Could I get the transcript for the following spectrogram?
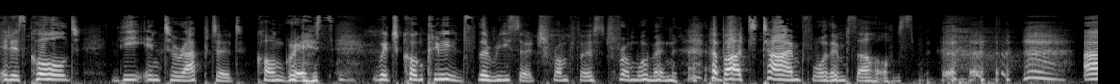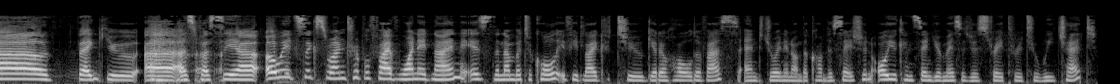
It is called the interrupted congress, which concludes the research from First for Women about time for themselves. Oh, thank you, uh, Aspasia. 0861 189 is the number to call if you'd like to get a hold of us and join in on the conversation, or you can send your messages straight through to WeChat.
